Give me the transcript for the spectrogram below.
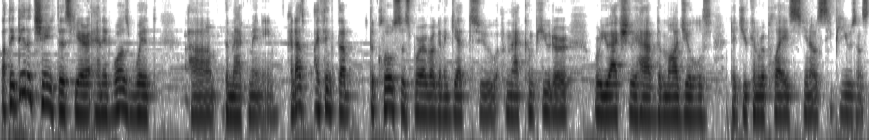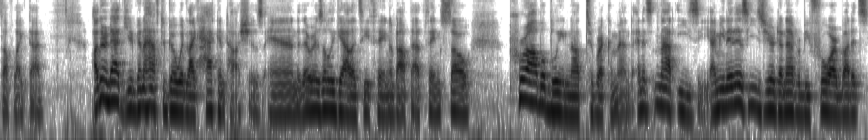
but they did a change this year and it was with um, the Mac Mini. And that's, I think, the the closest we're ever going to get to a Mac computer where you actually have the modules that you can replace, you know, CPUs and stuff like that. Other than that, you're gonna have to go with like Hackintoshes, and there is a legality thing about that thing, so probably not to recommend. And it's not easy. I mean, it is easier than ever before, but it's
